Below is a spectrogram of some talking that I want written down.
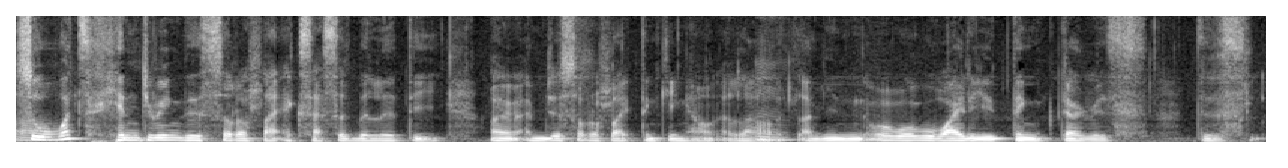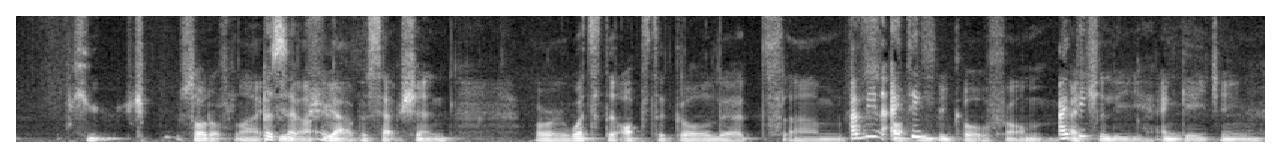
So uh, what's hindering this sort of like accessibility? I, I'm just sort of like thinking out aloud. Mm. I mean, wh- wh- why do you think there is this huge sort of like you know, Perception. yeah, perception, or what's the obstacle that um, I mean, I think- people from think- actually engaging?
